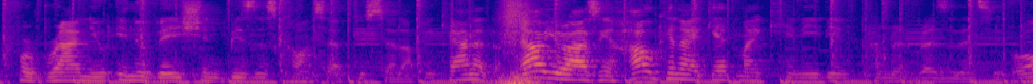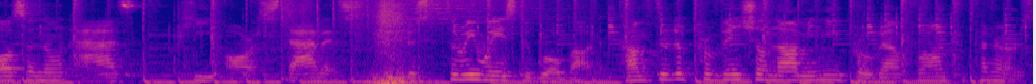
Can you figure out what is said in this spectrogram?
for brand new innovation business concept to set up in Canada. Now you're asking, how can I get my Canadian permanent residency, or also known as PR status. There's three ways to go about it. Come through the provincial nominee program for entrepreneurs.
